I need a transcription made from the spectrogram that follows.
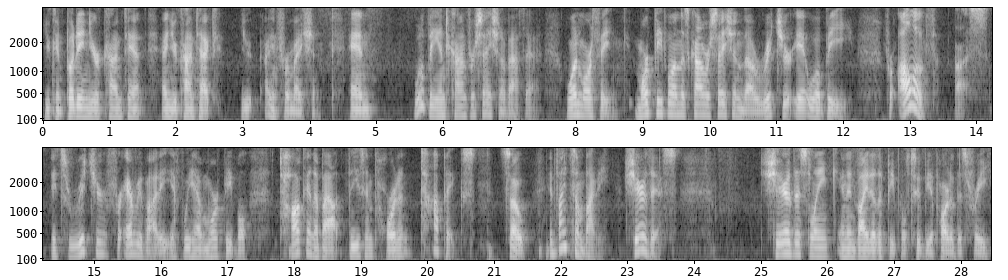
you can put in your content and your contact information. And we'll be in conversation about that. One more thing more people in this conversation, the richer it will be. For all of us, it's richer for everybody if we have more people talking about these important topics. So invite somebody, share this. Share this link and invite other people to be a part of this free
